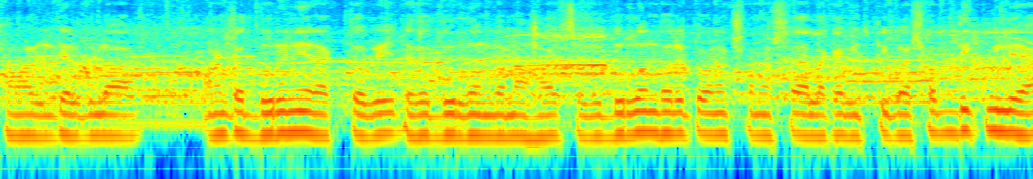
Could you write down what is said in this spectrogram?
খামার লিটারগুলো অনেকটা দূরে নিয়ে রাখতে হবে, যাতে দুর্গন্ধ না হয়। সেটা দুর্গন্ধ হলে তো অনেক সমস্যা এলাকা ভিত্তিক বা সব দিক মিলিয়া।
